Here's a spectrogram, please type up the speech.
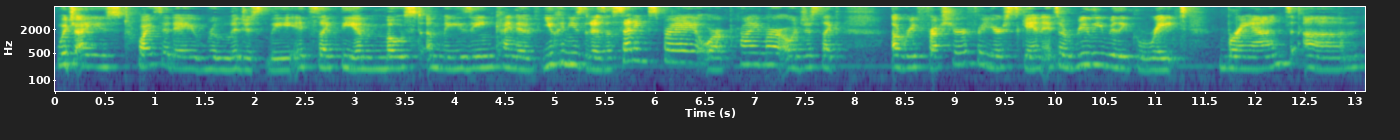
which I use twice a day religiously. It's like the most amazing kind of, you can use it as a setting spray or a primer or just like a refresher for your skin. It's a really, really great brand. Um,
